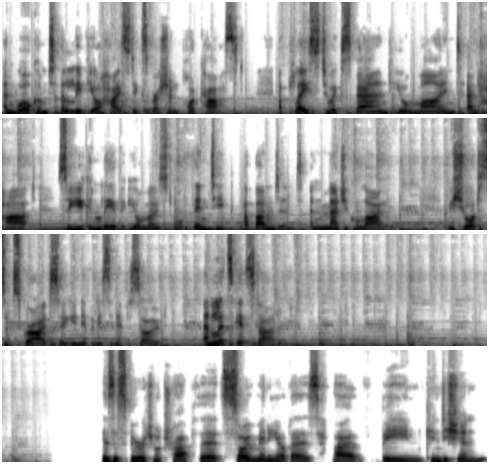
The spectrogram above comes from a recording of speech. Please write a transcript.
and welcome to the Live Your Highest Expression podcast, a place to expand your mind and heart so you can live your most authentic, abundant, and magical life. Be sure to subscribe so you never miss an episode. And let's get started. There's a spiritual trap that so many of us have been conditioned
